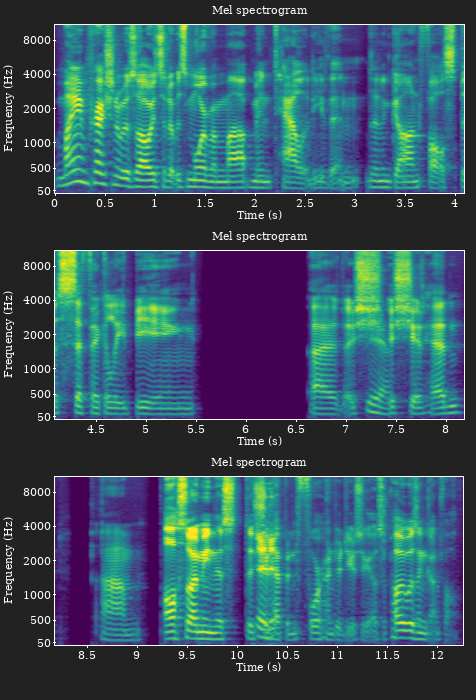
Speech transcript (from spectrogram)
My impression was always that it was more of a mob mentality than than Gan Fall specifically being a, a, sh- Yeah. a shithead. Um, also, I mean this this And shit it- happened 400 years ago, so it probably wasn't Gan Fall.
